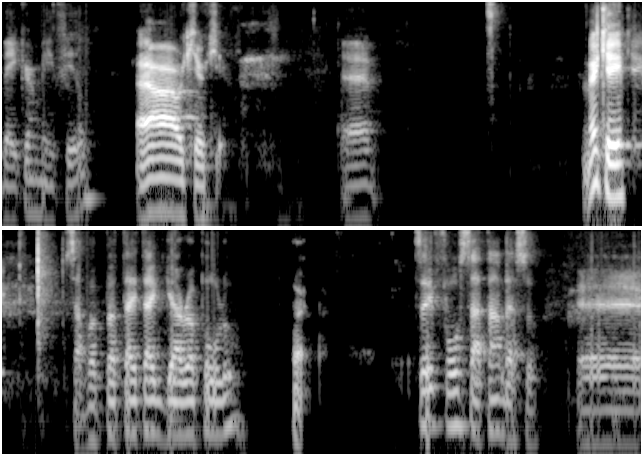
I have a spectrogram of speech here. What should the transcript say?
Baker Mayfield. Ah, ok, ok. Euh, ok. Ça va peut-être être Garoppolo. Ouais. Tu sais, il faut s'attendre à ça. Euh,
